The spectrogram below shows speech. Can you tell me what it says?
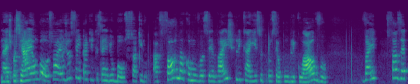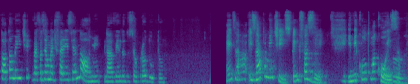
Né? Tipo assim, ah, é um bolso. Ah, eu já sei para que, que serve o bolso. Só que a forma como você vai explicar isso para o seu público-alvo vai fazer totalmente, vai fazer uma diferença enorme na venda do seu produto. É exatamente isso, tem que fazer. E me conta uma coisa, hum.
